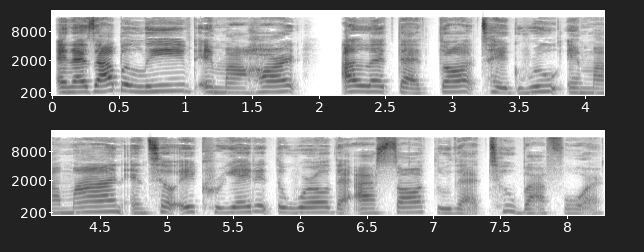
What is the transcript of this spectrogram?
And as I believed in my heart, I let that thought take root in my mind until it created the world that I saw through that 2 by 4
